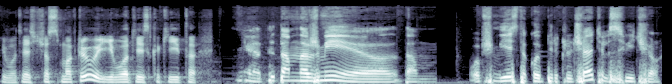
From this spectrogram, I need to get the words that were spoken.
И вот я сейчас смотрю, и вот есть какие-то... Нет, ты там нажми, э, там, в общем, есть такой переключатель, свитчер.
